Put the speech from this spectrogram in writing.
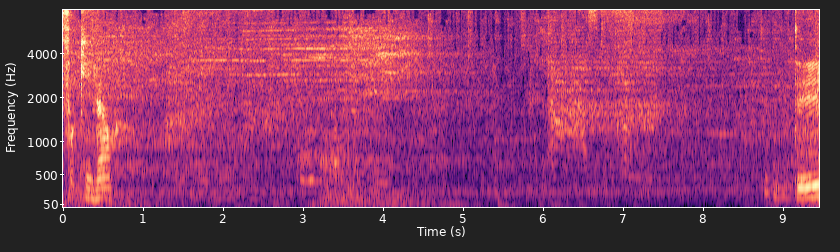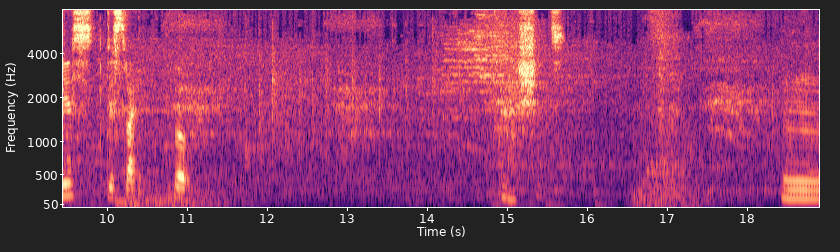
Fucking hell. This distract. Whoa. Ah, shit. Hmm.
